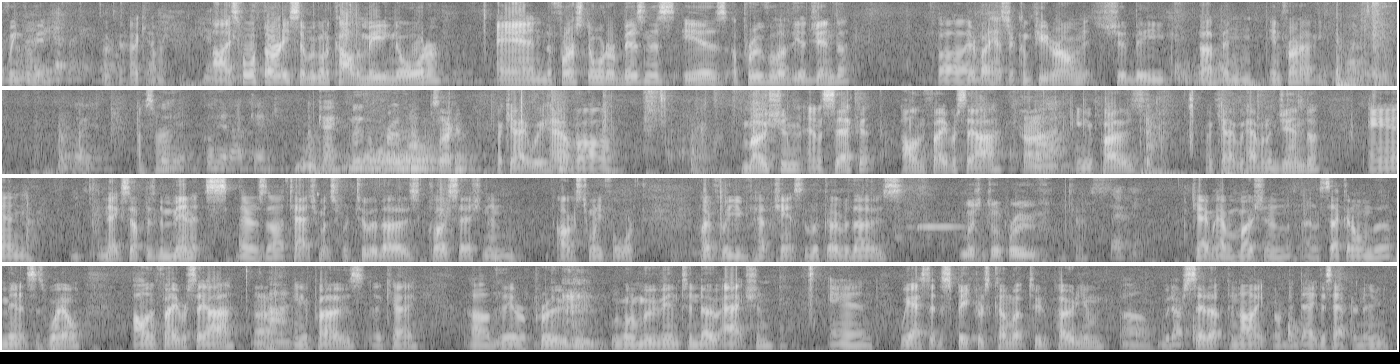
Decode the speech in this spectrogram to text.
we can go ahead He and... has a hand up. Okay. Uh, It's 4:30, so we're going to call the meeting to order. And the first order of business is approval of the agenda. If uh, everybody has their computer on, it should be up and in front of you. Go ahead. I'm Go sorry. ahead, go ahead, I'll catch you. Okay, move approval. Second. Okay, we have a motion and a second. All in favor, say aye. Aye. Any opposed? Okay, we have an agenda, and next up is the minutes. There's uh, attachments for two of those, closed session and August 24th. Hopefully, you've had a chance to look over those. Motion to approve. Okay. Second. Okay, we have a motion and a second on the minutes as well. All in favor, say aye. Aye. Any opposed? Okay, Uh, they are approved. We're going to move into no action, and we ask that the speakers come up to the podium uh, with our setup tonight, or today, this afternoon.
